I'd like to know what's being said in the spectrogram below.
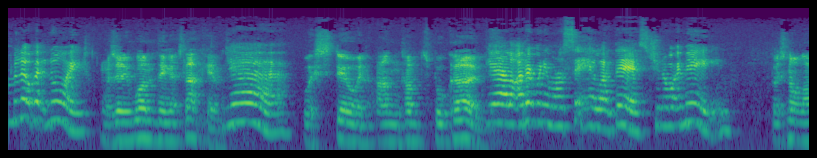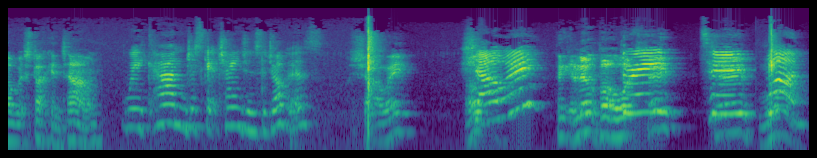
I'm a little bit annoyed. There's only one thing that's lacking. Yeah. We're still in uncomfortable clothes. Yeah, like, I don't really want to sit here like this. Do you know what I mean? But it's not like we're stuck in town. We can just get changed into joggers. Shall we? Oh. Shall we? Think a little bottle. Three, two, one.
